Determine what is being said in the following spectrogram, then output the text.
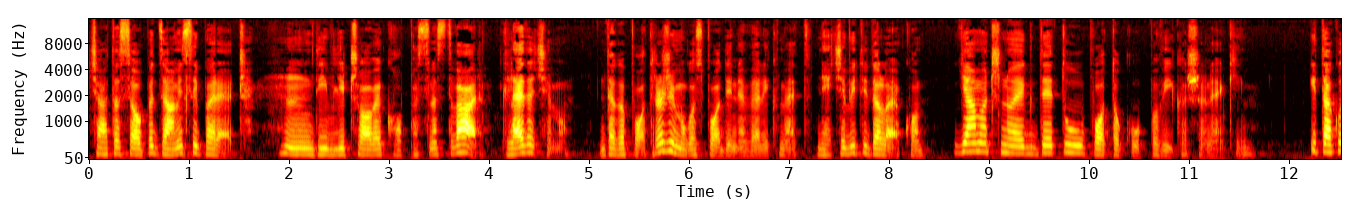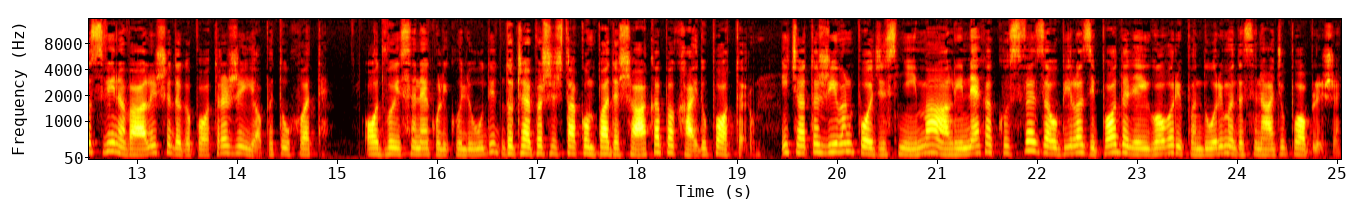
Ćata se opet zamisli pa reče. Hm, divlji čovek, opasna stvar, gledat ćemo. Da ga potražimo, gospodine, velik met. Neće biti daleko. Jamačno je gde tu u potoku, povikaše neki. I tako svi navališe da ga potraže i opet uhvate. Odvoji se nekoliko ljudi, dočepaše štakom pade šaka pa hajdu poteru. I ćata Živan pođe s njima, ali nekako sve zaobilazi podalje i govori pandurima da se nađu pobliže.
